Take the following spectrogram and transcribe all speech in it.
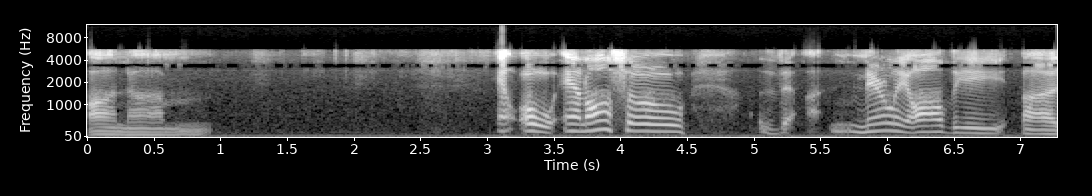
on um, and, oh, and also the, nearly all the uh,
